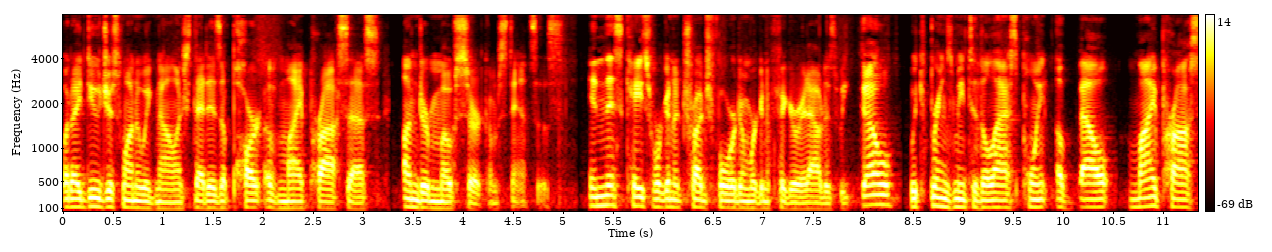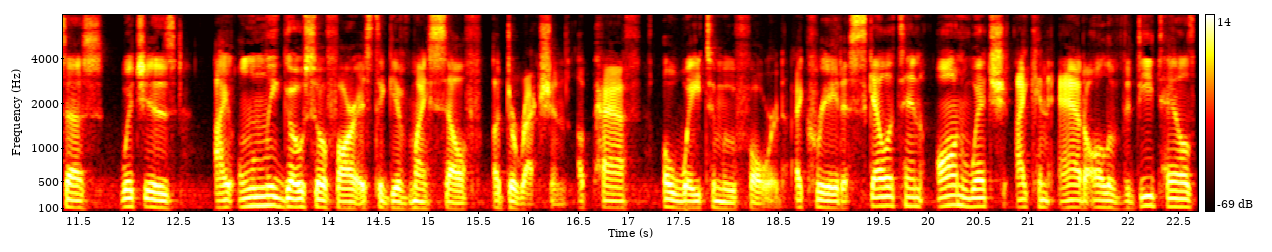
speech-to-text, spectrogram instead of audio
But I do just want to acknowledge that is a part of my process under most circumstances. In this case, we're going to trudge forward and we're going to figure it out as we go, which brings me to the last point about my process, which is I only go so far as to give myself a direction, a path, a way to move forward. I create a skeleton on which I can add all of the details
